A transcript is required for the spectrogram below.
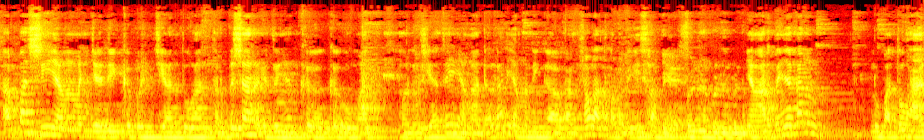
apa sih yang menjadi kebencian Tuhan terbesar gitu ya ke ke umat manusia teh? Yang adalah yang meninggalkan sholat kalau di Islam ya. Benar benar benar. Yang artinya kan lupa Tuhan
